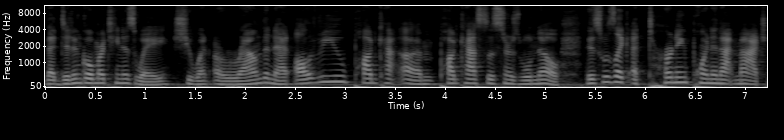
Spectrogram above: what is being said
that didn't go Martina's way. She went around the net. All of you podcast um, podcast listeners will know this was like a turning point in that match.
